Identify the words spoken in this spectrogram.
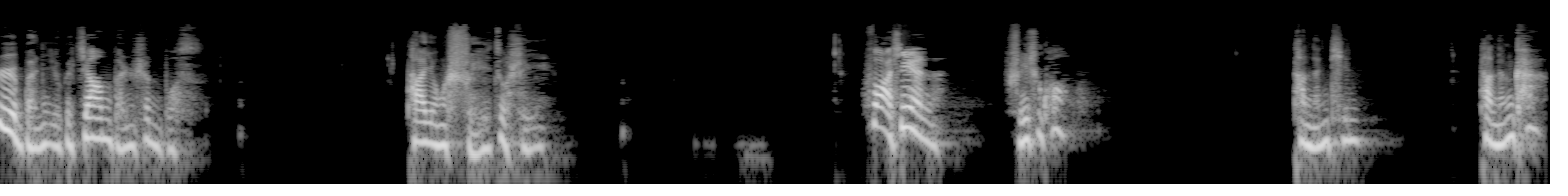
日本有个江本胜博士，他用水做实验。发现呢，谁是矿物，他能听，他能看，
